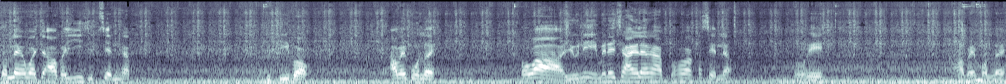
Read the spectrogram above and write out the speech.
ตอนแรกว่าจะเอาไป 20 เซนครับพี่ตีบอก เอาไปหมดเลย เพราะว่าอยู่นี่ไม่ได้ใช้แล้วครับ เพราะว่าเขาเสร็จแล้ว โอเค เอาไปหมดเลย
